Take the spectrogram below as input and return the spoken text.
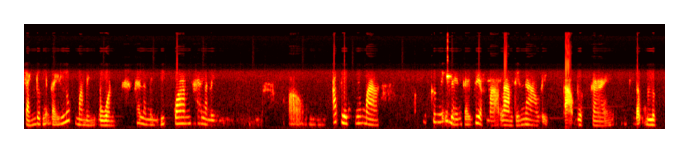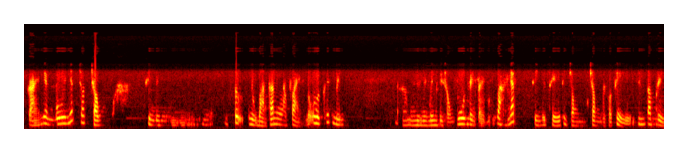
tránh được những cái lúc mà mình buồn hay là mình bi quan hay là mình uh, áp lực. Nhưng mà cứ nghĩ đến cái việc mà làm thế nào để tạo được cái động lực cái niềm vui nhất cho chồng thì mình tự nhủ bản thân là phải nỗ lực hết mình. À, mình mình mình phải sống vui mình phải vững vàng nhất. Thì như thế thì chồng chồng mới có thể yên tâm để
